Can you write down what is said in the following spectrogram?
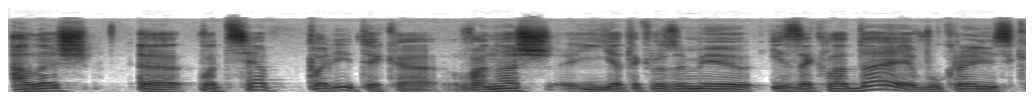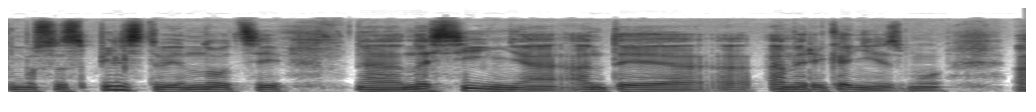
Але ж оця політика, вона ж, я так розумію, і закладає в українському суспільстві ну, ці е, насіння антиамериканізму. Е,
